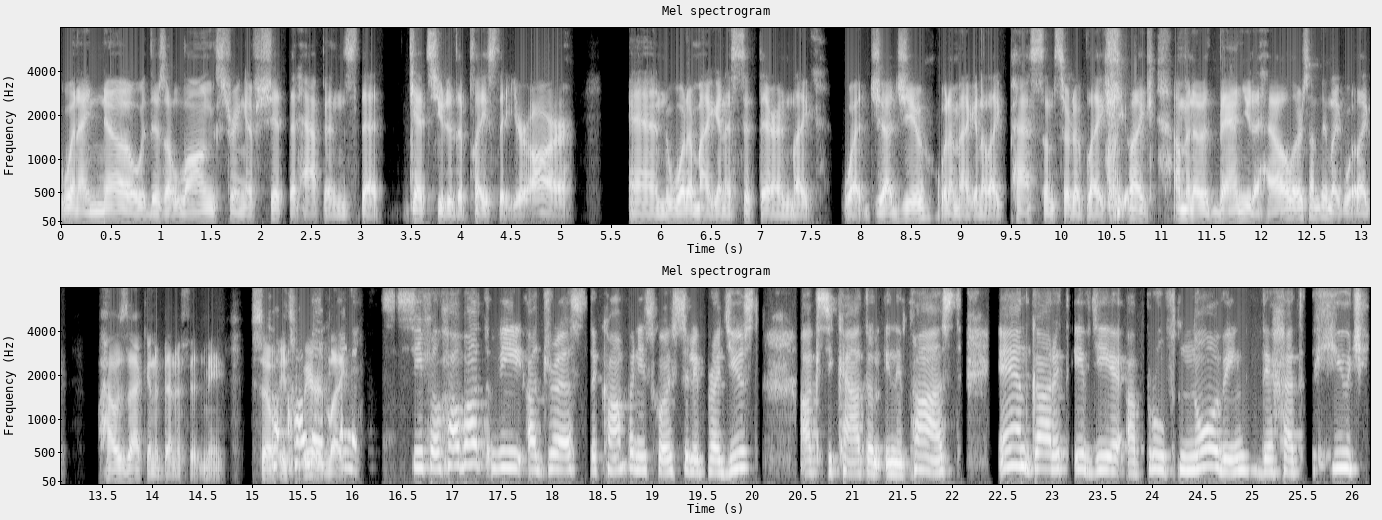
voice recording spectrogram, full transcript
when I know there's a long string of shit that happens that gets you to the place that you are. And what am I going to sit there and like, what, judge you? What am I going to like pass some sort of like, like, I'm going to ban you to hell or something? Like, what, like, how is that going to benefit me? So it's how weird. about, Like, uh, Cephii, how about we address the companies who actually produced Oxycontin in the past and got it FDA approved, knowing they had huge,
